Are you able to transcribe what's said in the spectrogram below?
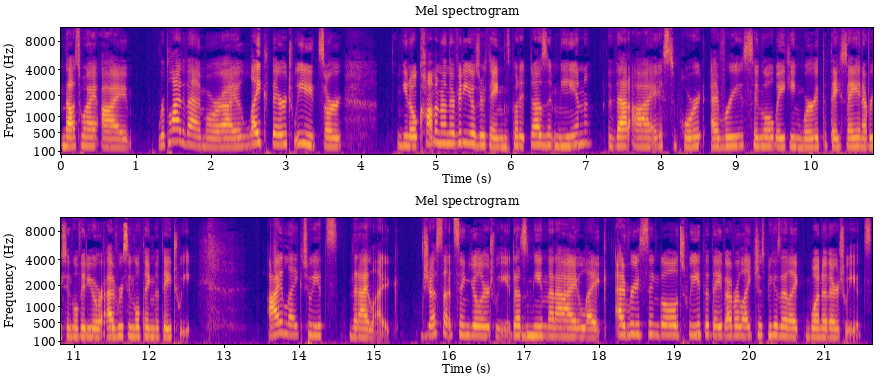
that's why I reply to them or I like their tweets or, you know, comment on their videos or things, but it doesn't mean that I support every single waking word that they say in every single video or every single thing that they tweet. I like tweets that I like. Just that singular tweet. Doesn't mean that I like every single tweet that they've ever liked just because I like one of their tweets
